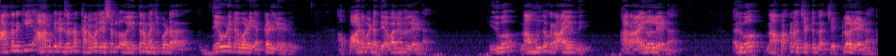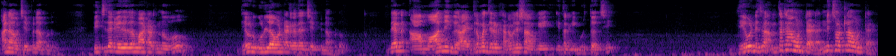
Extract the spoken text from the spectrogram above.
అతనికి ఆమెకి నేను చెప్పిన కన్వర్జేషన్లో ఇద్దరి మధ్య కూడా దేవుడు అనేవాడు ఎక్కడ లేడు. ఆ పాడుబడ్డ దేవాలయంలో లేడా? ఇదిగో నా ముందు ఒక రాయి ఉంది. ఆ రాయిలో లేడా? అదిగో నా పక్కన ఒక చెట్టు ఉంది ఆ చెట్టులో లేడా? అని ఆమె చెప్పినప్పుడు పిచ్చిదని ఏదేదో మాట్లాడుతుంది నువ్వు దేవుడు గుడిలో ఉంటాడు కదా అని చెప్పినప్పుడు దెన్ ఆ మార్నింగ్ ఆ ఇద్దరి మధ్య జరిగిన కన్వర్జేషన్ ఆమెకి ఇతనికి గుర్తొచ్చి దేవుడు నిజం అంతటా ఉంటాడు అన్ని చోట్ల ఉంటాడు.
